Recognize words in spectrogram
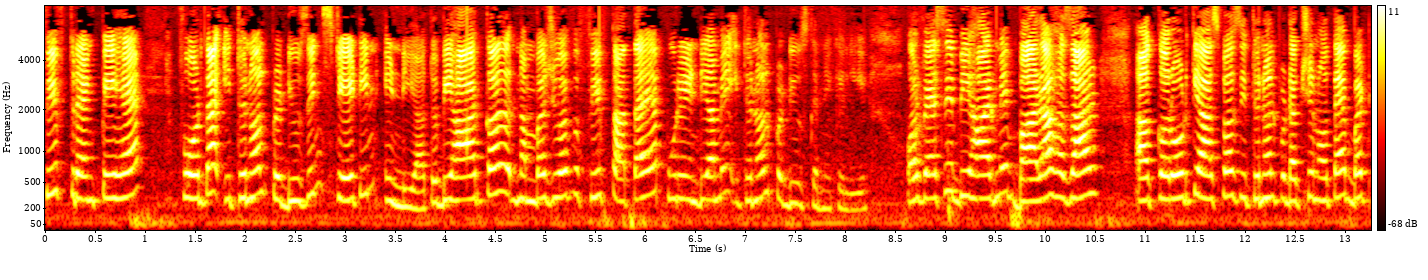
फिफ्थ रैंक पे है। For the ethanol producing state in India तो बिहार का नंबर जो है वो फिफ्थ आता है पूरे इंडिया में इथेनॉल प्रोड्यूस करने के लिए। और वैसे बिहार में बारह हज़ार करोड़ के आसपास इथेनॉल प्रोडक्शन होता है बट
